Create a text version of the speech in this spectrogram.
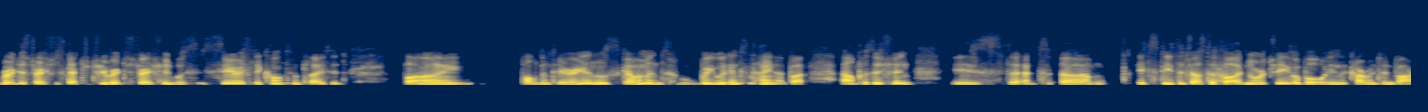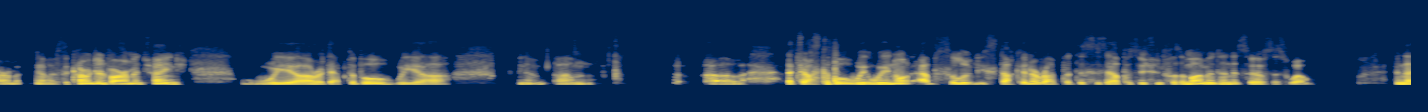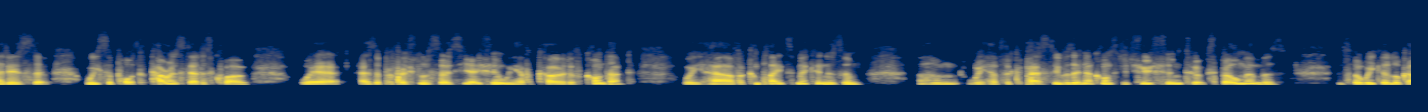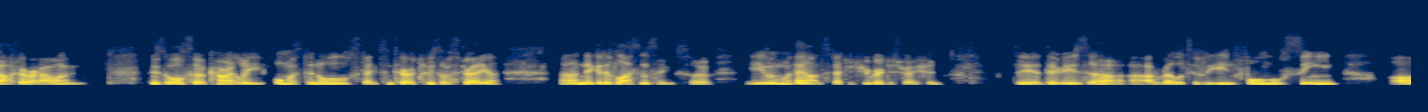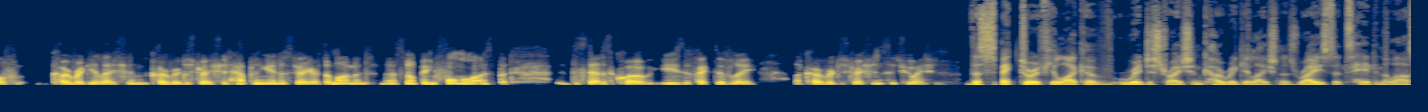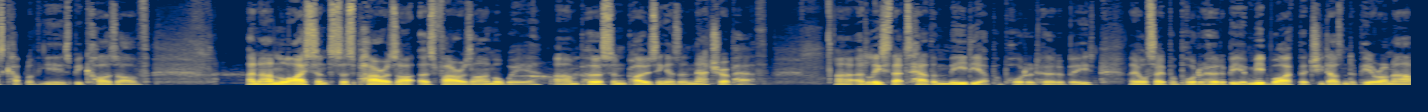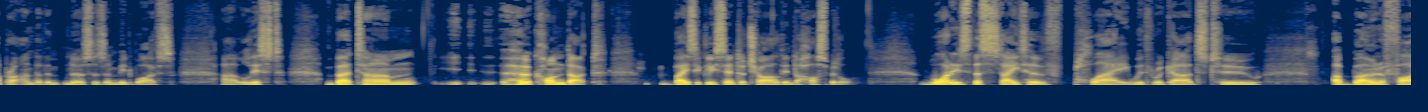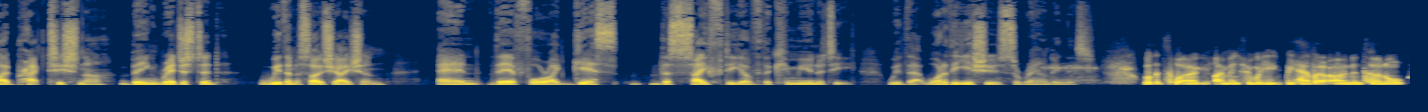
registration, statutory registration, was seriously contemplated by parliamentarians, government, we would entertain it. But our position is that um, it's neither justified nor achievable in the current environment. Now, if the current environment changed, we are adaptable. We are, you know, um, uh, adjustable. We, we're not absolutely stuck in a rut, but this is our position for the moment, and it serves us well and that is that we support the current status quo, where as a professional association we have a code of conduct, we have a complaints mechanism, um, we have the capacity within our constitution to expel members, so we could look after our own. There's also currently, almost in all states and territories of Australia, uh, negative licensing. So even without statutory registration, there, there is a, a relatively informal scene of co-regulation, co-registration happening in Australia at the moment. Now, it's not being formalised, but the status quo is effectively a co-registration situation. The spectre, if you like, of registration co-regulation has raised its head in the last couple of years because of an unlicensed, as far as as far as I'm aware, um, person posing as a naturopath uh, at least that's how the media purported her to be. They also purported her to be a midwife, but she doesn't appear on AHPRA under the nurses and midwives uh, list. But um, her conduct basically sent a child into hospital. What is the state of play with regards to a bona fide practitioner being registered with an association and therefore, I guess, the safety of the community with that? What are the issues surrounding this? Well, that's why I mentioned we, we have our own internal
